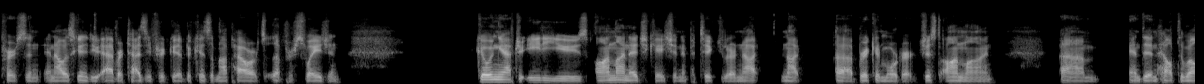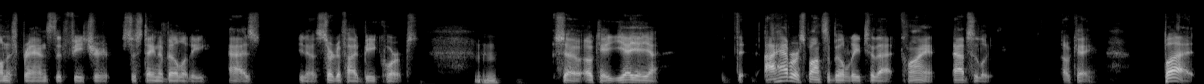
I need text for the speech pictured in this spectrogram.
person and I was going to do advertising for good because of my power of persuasion. Going after EDUs, online education in particular, not not uh, brick and mortar, just online, um, and then health and wellness brands that feature sustainability as you know certified B corps. Mhm. So okay, yeah, yeah, yeah. Th- I have a responsibility to that client, absolutely. Okay, but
